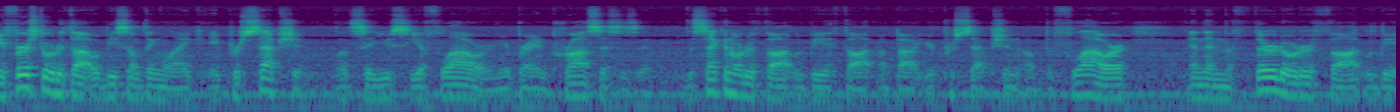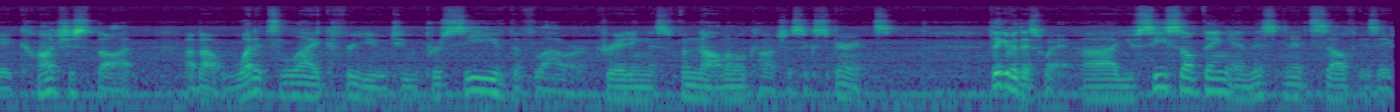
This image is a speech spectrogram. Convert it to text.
A first order thought would be something like a perception. Let's say you see a flower and your brain processes it. The second order thought would be a thought about your perception of the flower and then the third order thought would be a conscious thought about what it's like for you to perceive the flower, creating this phenomenal conscious experience. Think of it this way uh, you see something, and this in itself is a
